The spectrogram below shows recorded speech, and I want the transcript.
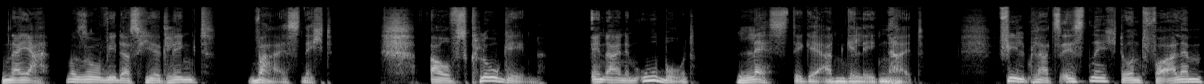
Naja, so wie das hier klingt, war es nicht. Aufs Klo gehen. In einem U-Boot. Lästige Angelegenheit. Viel Platz ist nicht und vor allem,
